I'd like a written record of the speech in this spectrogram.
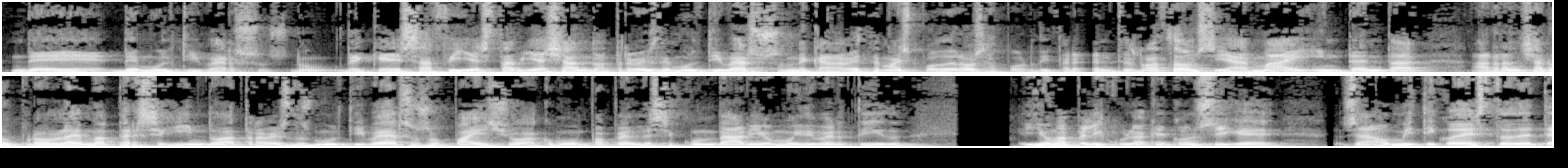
de, de multiversos, non? De que esa filla está viaxando a través de multiversos onde cada vez é máis poderosa por diferentes razóns e a mãe intenta arranxar o problema perseguindo a través dos multiversos, o pai xoga como un papel de secundario moi divertido E unha película que consigue, o sea, o mítico desto de te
